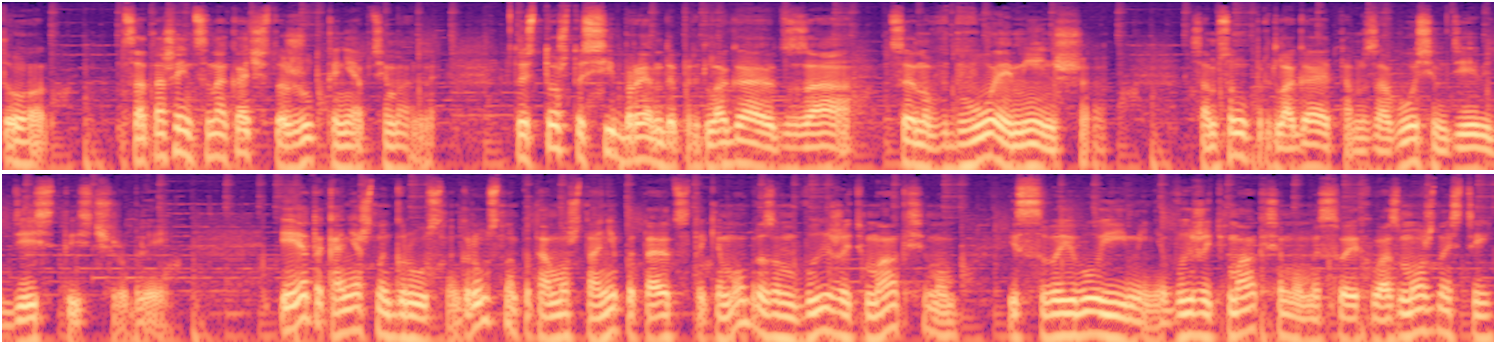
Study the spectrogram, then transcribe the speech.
то соотношение цена-качество жутко неоптимальное. То есть то, что C-бренды предлагают за цену вдвое меньше, Samsung предлагает там за 8, 9, 10 тысяч рублей. И это, конечно, грустно. Грустно, потому что они пытаются таким образом выжить максимум из своего имени, выжить максимум из своих возможностей,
